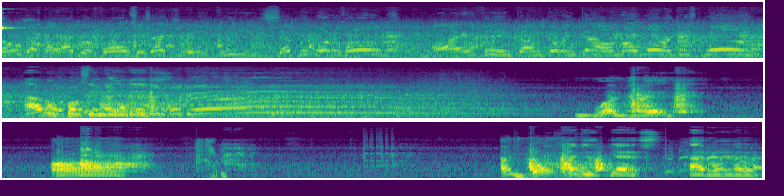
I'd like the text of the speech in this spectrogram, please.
know that Niagara Falls is actually three separate waterfalls? I think I'm going down the largest one. I don't fucking know this. Blood's dead. Um, I don't. I just guessed. I don't know.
